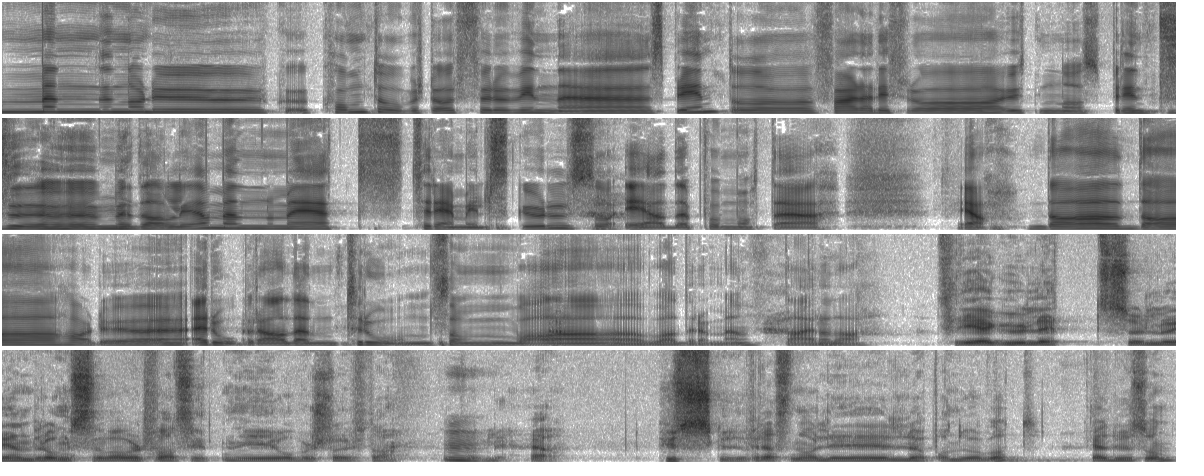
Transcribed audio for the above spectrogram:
men når du kom til Oberstdorf for å vinne sprint, og drar derifra uten noe sprintmedalje, men med et tremilsgull, så er det på en måte ja, da, da har du erobra den tronen som var, var, drømmen der og da. Tre gull, ett sølv og én bronse var vel fasiten i Oberstdorf da. Mm. Ja. Husker du forresten alle løpene du har gått? Er du sånn?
